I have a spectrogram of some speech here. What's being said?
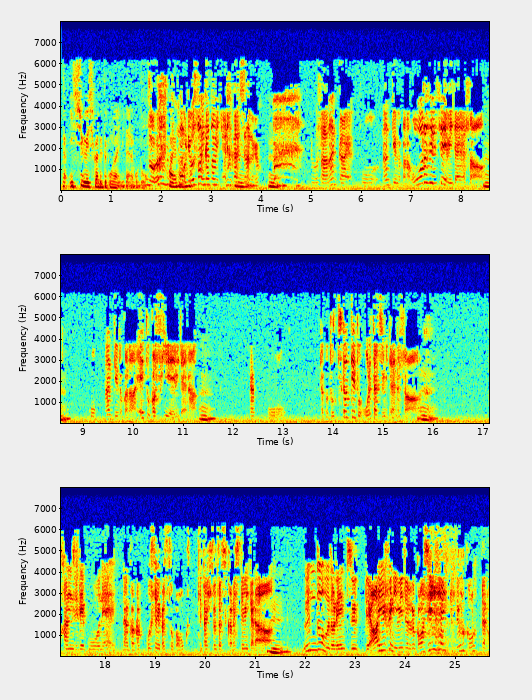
いや一種類しか出てこないみたいなこと？を。そう、はいはいはいもう量産型みたいな感じなのよ、うん。でもさなんかこうなんていうのかな大原先生みたいなさ、うん。こうなんていうのかな絵とか好きでみたいなうん。なんかこうなんかどっちかっていうと俺たちみたいなさ、うん。感じでこうねなんか学校生活とか送ってた人たちからしてみたら、うん。運動部の連中ってああいう風に見えてるのかもしれないってすごく思ったの。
